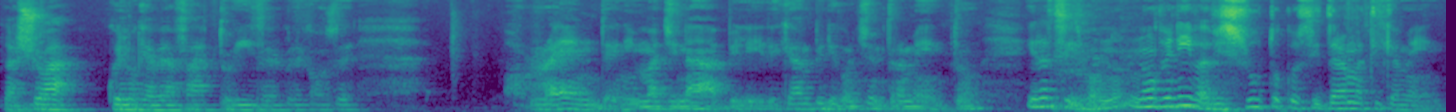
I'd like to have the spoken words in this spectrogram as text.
la Shoah, quello che aveva fatto Hitler, quelle cose orrende, inimmaginabili, dei campi di concentramento, il razzismo non veniva vissuto così drammaticamente.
